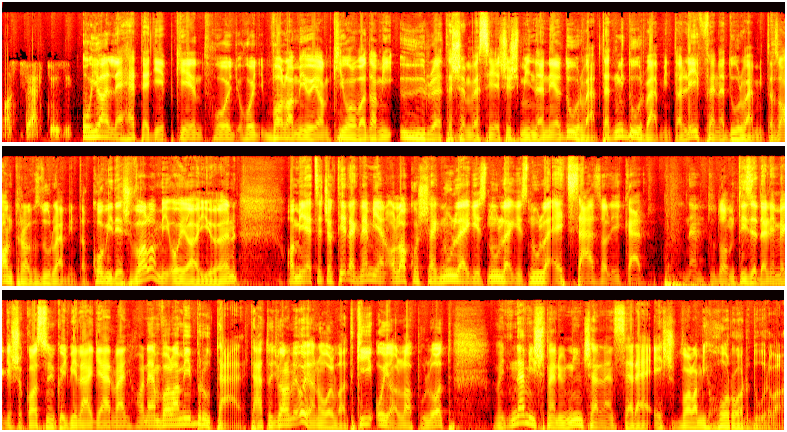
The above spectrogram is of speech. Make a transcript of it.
azt fertőzi. Olyan lehet egyébként, hogy, hogy valami olyan kiolvad, ami őrületesen veszélyes és mindennél durvább. Tehát mi durvább, mint a lépfene, durvább, mint az antrax, durvább, mint a covid, és valami olyan jön, ami egyszer csak tényleg nem ilyen a lakosság 0,0,01 százalékát nem tudom, tizedeli meg, és akkor azt mondjuk, hogy világjárvány, hanem valami brutál. Tehát, hogy valami olyan olvad ki, olyan lapulott, amit nem ismerünk, nincs ellenszere, és valami horror durva.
